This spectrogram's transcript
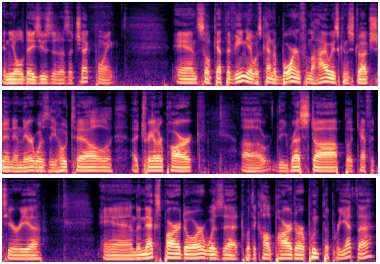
in the old days used it as a checkpoint. And so Catavina was kind of born from the highways construction, and there was the hotel, a trailer park, uh, the rest stop, a cafeteria. And the next Parador was at what they called Parador Punta Prieta.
